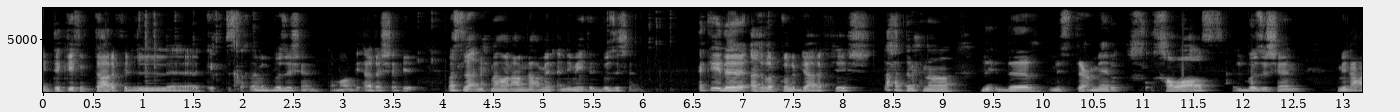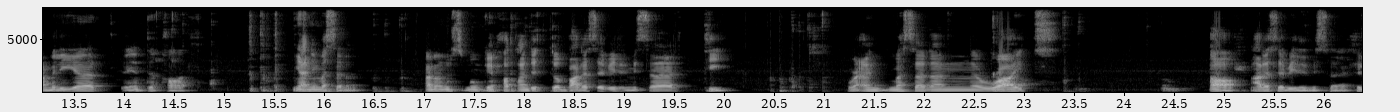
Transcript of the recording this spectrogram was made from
أنت كيف بتعرف كيف تستخدم ال position تمام؟ بهذا الشكل. بس لا نحن هون عم نعمل animated position أكيد أغلبكم بيعرف ليش. لحتى نحن نقدر نستعمل خواص ال position من عمليات الانتقال. يعني مثلا أنا ممكن أحط عند ال top على سبيل المثال t وعند مثلا right r على سبيل المثال.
